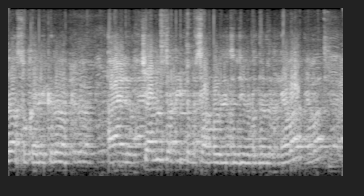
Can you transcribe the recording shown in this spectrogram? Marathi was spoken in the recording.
सुंदर असो कार्यक्रम आहे चालू झाली तर सामोरे तुझ्याबद्दल धन्यवाद.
